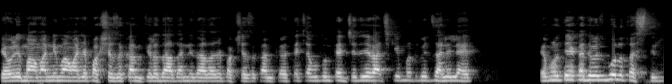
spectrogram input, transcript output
त्यावेळी मामांनी मामाच्या पक्षाचं काम केलं दादांनी दादाच्या पक्षाचं काम केलं. त्याच्यामधून त्यांचे जे राजकीय मतभेद झालेले आहेत त्यामुळे ते एखाद्या वेळेस बोलत असतील.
